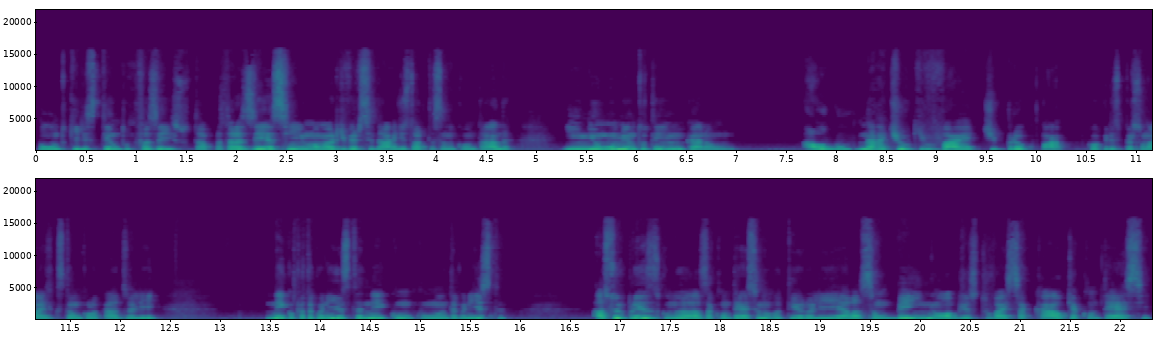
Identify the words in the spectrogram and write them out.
ponto que eles tentam fazer isso, tá, para trazer assim uma maior diversidade, a história está sendo contada, em nenhum momento tem, cara, um, algo narrativo que vai te preocupar com aqueles personagens que estão colocados ali, nem com o protagonista, nem com, com o antagonista, as surpresas, quando elas acontecem no roteiro ali, elas são bem óbvias, tu vai sacar o que acontece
